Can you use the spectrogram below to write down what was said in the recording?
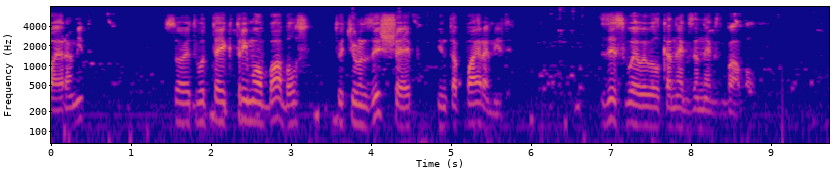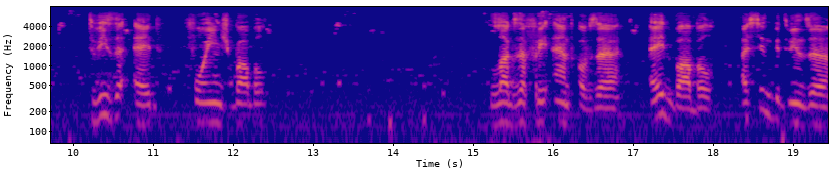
pyramid. So it would take three more bubbles to turn this shape into a pyramid. This way we will connect the next bubble. Twist the 8 4 inch bubble. Lock the free end of the 8 bubble, I think between the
